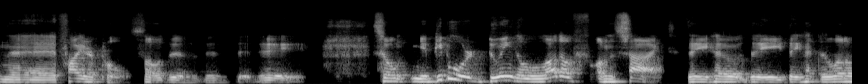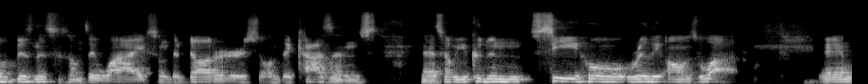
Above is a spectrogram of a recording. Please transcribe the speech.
uh, fire pool. So the, the, the, the so you know, people were doing a lot of on the side. They have they they had a lot of businesses on their wives, on their daughters, on their cousins. Uh, so you couldn't see who really owns what. And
